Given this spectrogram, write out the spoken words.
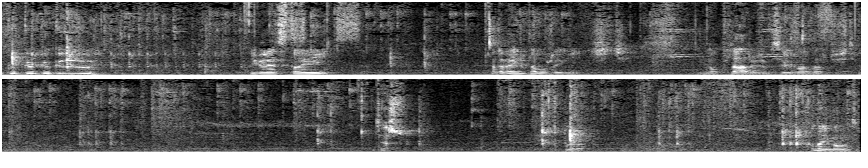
to- Gu, gu. Jego led stoi. Ale Wayne tam może iść. Mam flary, żeby sobie warda rzucić. tam. Chociaż? Dobra. Ona nie ma ulti.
